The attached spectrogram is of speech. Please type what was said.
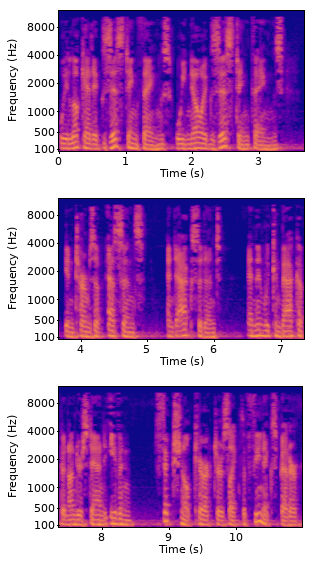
We look at existing things, we know existing things in terms of essence and accident, and then we can back up and understand even fictional characters like the phoenix better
